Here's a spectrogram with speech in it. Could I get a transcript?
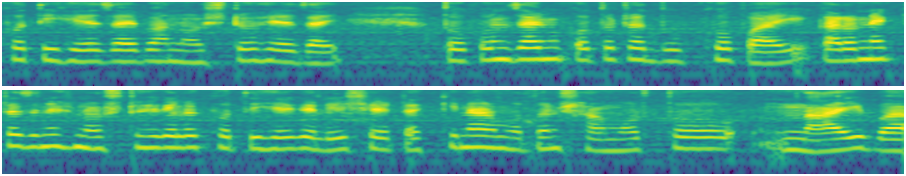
ক্ষতি হয়ে যায় বা নষ্ট হয়ে যায়, তখন যে আমি কতটা দুঃখ পাই। কারণ একটা জিনিস নষ্ট হয়ে গেলে ক্ষতি হয়ে গেলে সেটা কেনার মতন সামর্থ্য নাই বা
